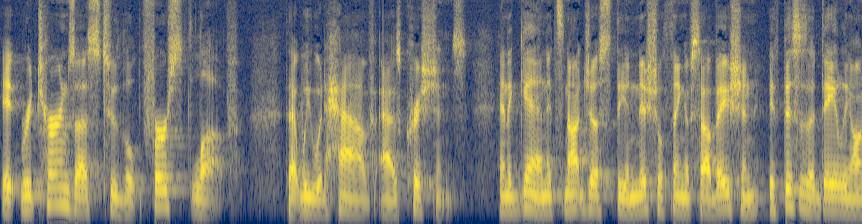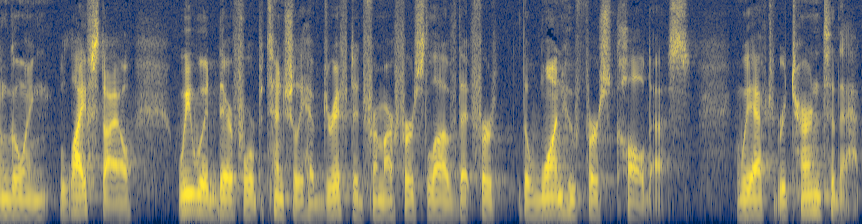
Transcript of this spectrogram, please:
It returns us to the first love that we would have as Christians. And again, it's not just the initial thing of salvation. If this is a daily ongoing lifestyle, we would therefore potentially have drifted from our first love, that first, the one who first called us. And we have to return to that.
